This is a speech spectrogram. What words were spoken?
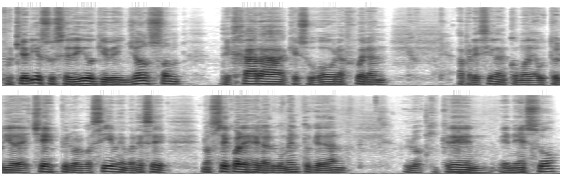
por qué habría sucedido que Ben Jonson dejara que sus obras fueran aparecieran como de autoría de Shakespeare o algo así? Me parece, no sé cuál es el argumento que dan los que creen en eso.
